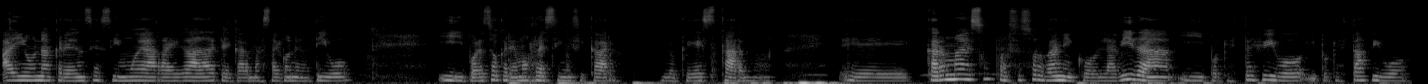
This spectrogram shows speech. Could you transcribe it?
hay una creencia así muy arraigada que el karma es algo negativo y por eso queremos resignificar lo que es karma. Eh, karma es un proceso orgánico, la vida y porque estés vivo y porque estás vivo,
